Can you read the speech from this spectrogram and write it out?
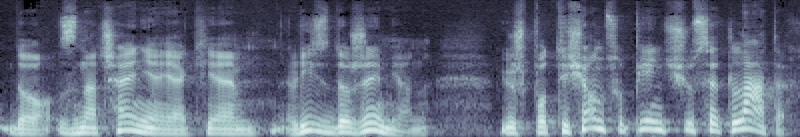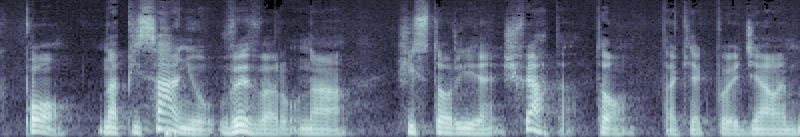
do znaczenia, jakie list do Rzymian już po 1500 latach po napisaniu wywarł na historię świata. To, tak jak powiedziałem,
